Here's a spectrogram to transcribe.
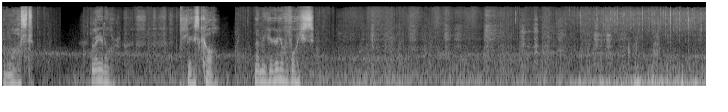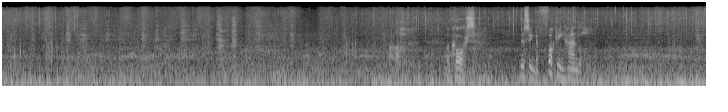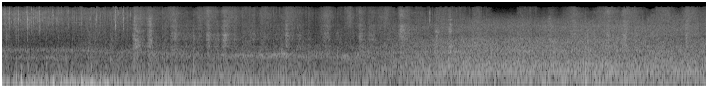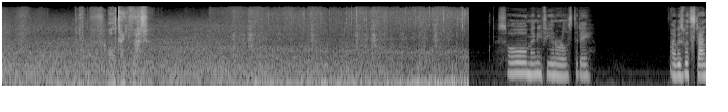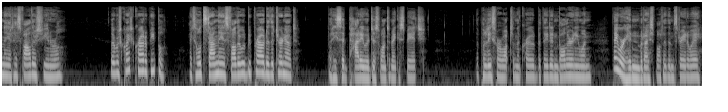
I'm lost. Leonore, please call. Let me hear your voice. Ah, of course. Missing the fucking handle. I'll take that. So many funerals today. I was with Stanley at his father's funeral. There was quite a crowd of people. I told Stanley his father would be proud of the turnout, but he said Paddy would just want to make a speech. The police were watching the crowd, but they didn't bother anyone. They were hidden, but I spotted them straight away.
